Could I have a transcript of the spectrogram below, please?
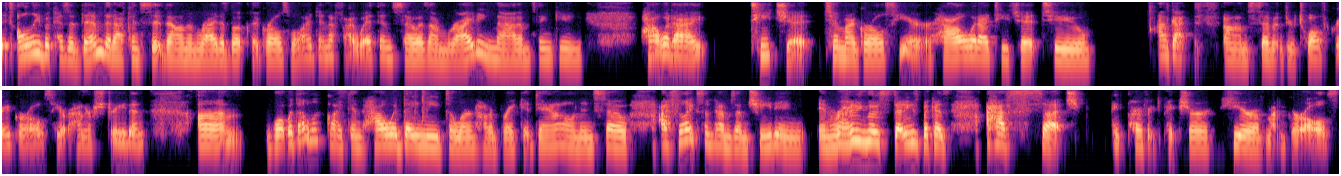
it's only because of them that I can sit down and write a book that girls will identify with. And so as I'm writing that, I'm thinking, how would I teach it to my girls here? How would I teach it to I've got um, seventh through 12th grade girls here at Hunter Street. And um, what would that look like? And how would they need to learn how to break it down? And so I feel like sometimes I'm cheating in writing those studies because I have such a perfect picture here of my girls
